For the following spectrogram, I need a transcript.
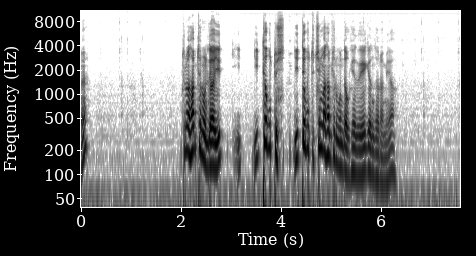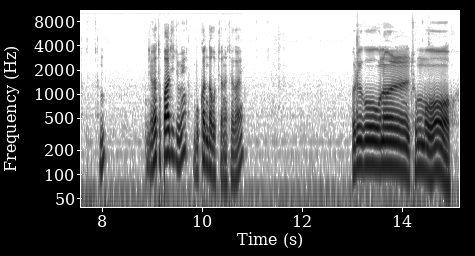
예? 73,000원 내가 이, 이, 이때부터 시- 이때부터 73,000원 본다고 계속 얘기한 사람이야 응? 내가 또 빠지죠 이? 못 간다고 했잖아 제가 이? 그리고 오늘 종목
